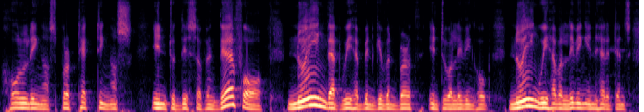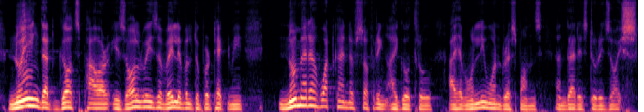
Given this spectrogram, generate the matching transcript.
holding us, protecting us into this suffering. Therefore, knowing that we have been given birth into a living hope, knowing we have a living inheritance, knowing that God's power is always available to protect me, no matter what kind of suffering I go through, I have only one response, and that is to rejoice.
